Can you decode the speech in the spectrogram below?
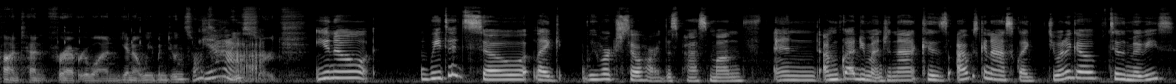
content for everyone. You know, we've been doing so much Yeah. research. You know, we did so like we worked so hard this past month and I'm glad you mentioned that cuz I was going to ask like do you want to go to the movies?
